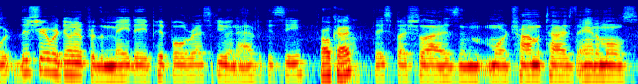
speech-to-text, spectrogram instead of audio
we're, this year we're doing it for the Mayday Pit Bull Rescue and Advocacy. Okay. Uh, they specialize in more traumatized animals.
